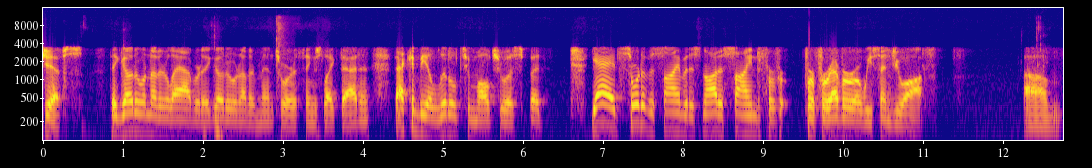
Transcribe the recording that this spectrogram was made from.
shifts. they go to another lab or they go to another mentor or things like that, and that can be a little tumultuous. But yeah, it's sort of assigned, but it's not assigned for for forever, or we send you off. Um,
